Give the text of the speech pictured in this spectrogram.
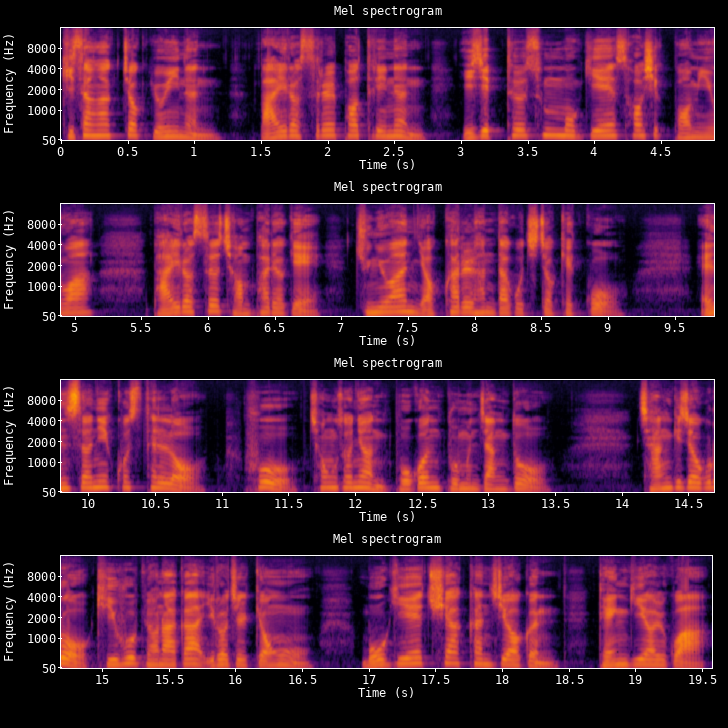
기상학적 요인은 바이러스를 퍼뜨리는 이집트 순모기의 서식 범위와 바이러스 전파력에 중요한 역할을 한다고 지적했고 앤서니 코스텔로 후 청소년 보건 부문장도 장기적으로 기후 변화가 이뤄질 경우 모기에 취약한 지역은 댕기열과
